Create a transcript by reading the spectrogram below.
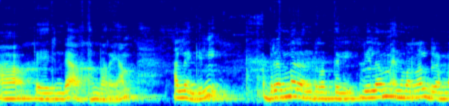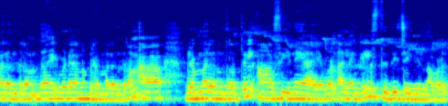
ആ പേരിന്റെ അർത്ഥം പറയാം. അല്ലെങ്കിൽ ബ്രഹ്മരന്ധ്രത്തിൽ വിലം എന്ന് പറഞ്ഞാൽ ബ്രഹ്മരന്ധ്രം. ഇവിടെയാണ് ബ്രഹ്മരന്ധ്രം. ആ ബ്രഹ്മരന്ധ്രത്തിൽ ആസീനയായവൾ അല്ലെങ്കിൽ സ്ഥിതി ചെയ്യുന്നവൾ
